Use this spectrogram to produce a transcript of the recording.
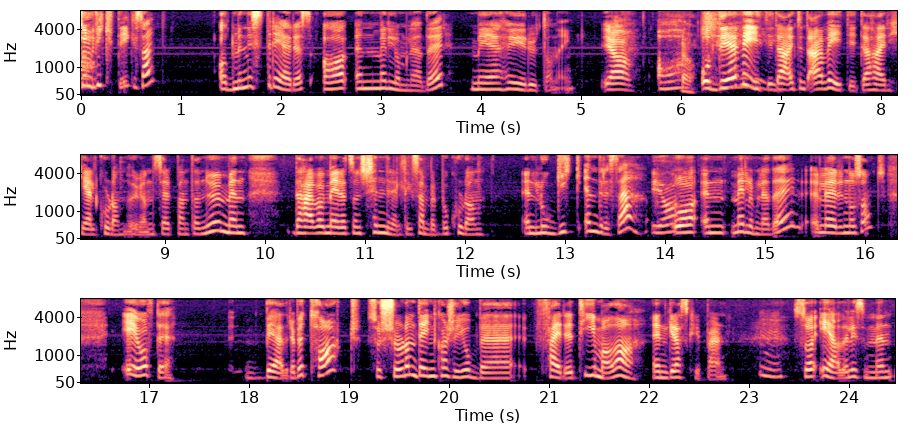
som viktig, ikke sant? Administreres av en mellomleder med høyere utdanning. Ja. Okay. Og det vet ikke jeg. Jeg vet ikke her helt hvordan det er organisert på NTNU, men det her var mer et sånn generelt eksempel på hvordan en logikk endrer seg. Og en mellomleder, eller noe sånt, er jo ofte bedre betalt. Så selv om den kanskje jobber færre timer da, enn gressklipperen, Mm. så er det liksom en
